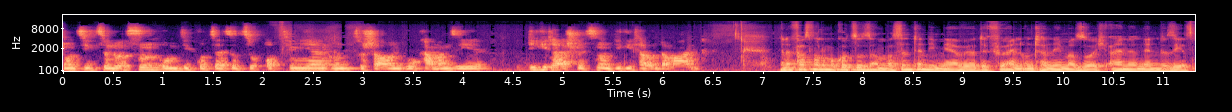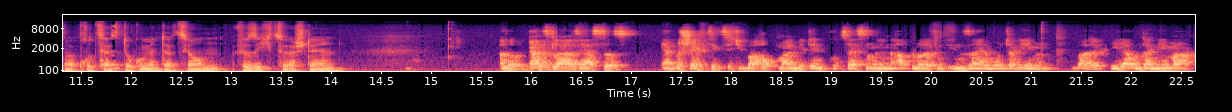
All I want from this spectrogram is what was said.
und sie zu nutzen, um die Prozesse zu optimieren und zu schauen, wo kann man sie digital stützen und digital untermalen. Ja, dann fassen wir noch mal kurz zusammen. Was sind denn die Mehrwerte für einen Unternehmer, solch eine, nennen wir sie jetzt mal Prozessdokumentation, für sich zu erstellen? Also ganz klar als erstes, er beschäftigt sich überhaupt mal mit den Prozessen und den Abläufen in seinem Unternehmen. Weil jeder Unternehmer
